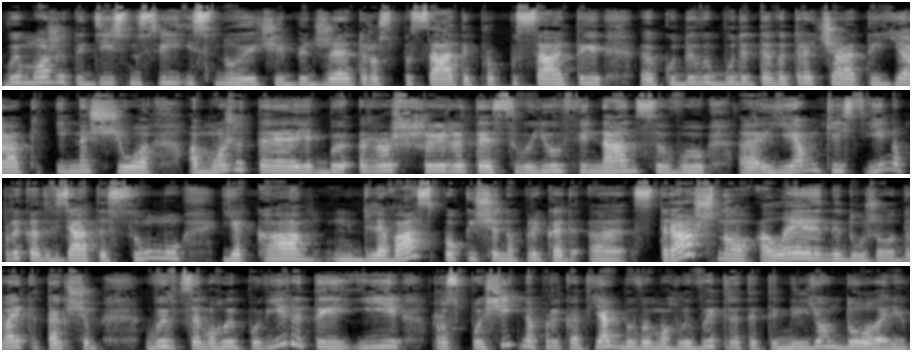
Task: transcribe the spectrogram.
Ви можете дійсно свій існуючий бюджет розписати, прописати, е, куди ви будете витрачати, як і на що. А можете якби розширити свою фінансову е, ємкість і, наприклад, взяти суму, яка для вас поки що, наприклад, страшно але не дуже. От Давайте так, щоб ви в це могли повірити, і розпишіть, наприклад, як би ви могли витратити мільйон доларів.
